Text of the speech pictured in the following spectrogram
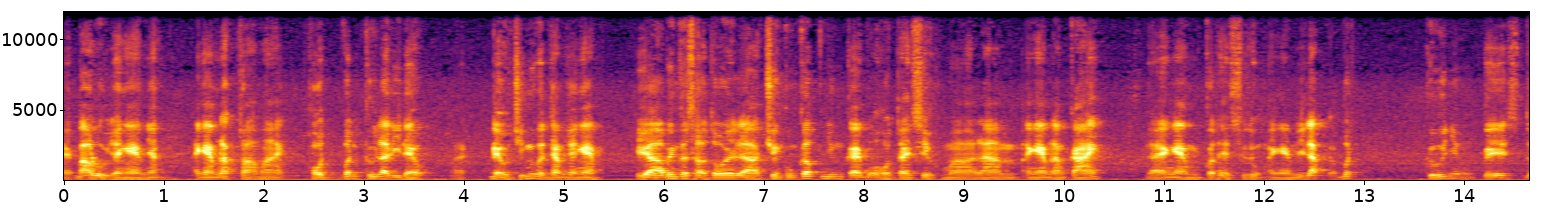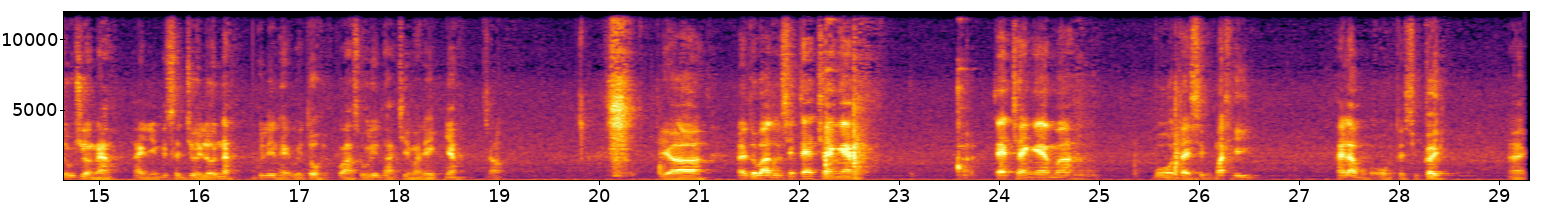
Đấy, bao lủi cho anh em nhé anh em lắc thoải mái hột vẫn cứ là đi đều đều 90 phần trăm cho anh em. Thì à, bên cơ sở tôi là chuyên cung cấp những cái bộ hột tài xỉu mà làm anh em làm cái để anh em có thể sử dụng anh em đi lắc ở bất cứ những cái đấu trường nào hay những cái sân chơi lớn nào cứ liên hệ với tôi qua số điện thoại trên màn hình nhé đó. Thì à, đây tôi bà tôi sẽ test cho anh em. Test cho anh em à, bộ tài xỉu mắt hí hay là bộ tài xỉu cây. Đấy,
